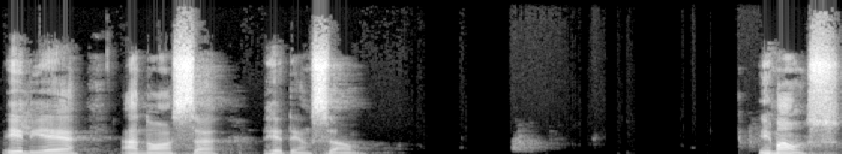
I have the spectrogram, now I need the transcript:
Ele é a nossa redenção. Irmãos,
